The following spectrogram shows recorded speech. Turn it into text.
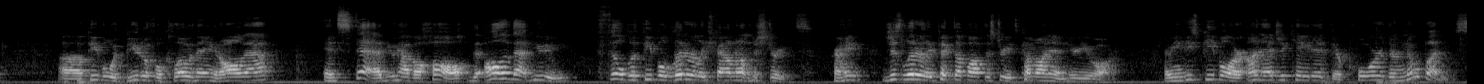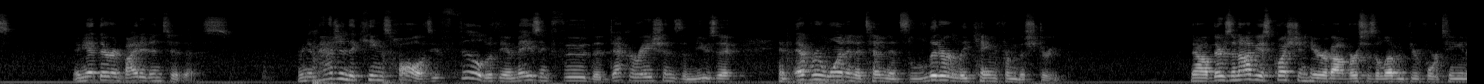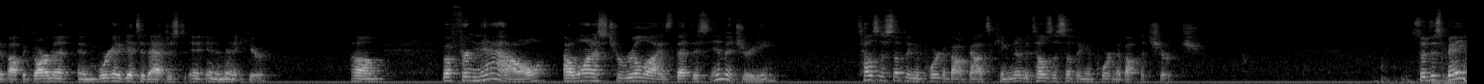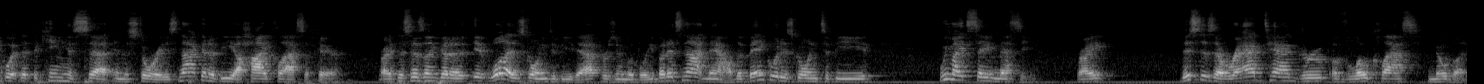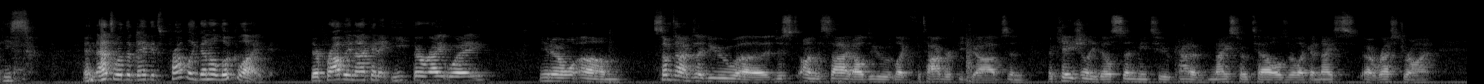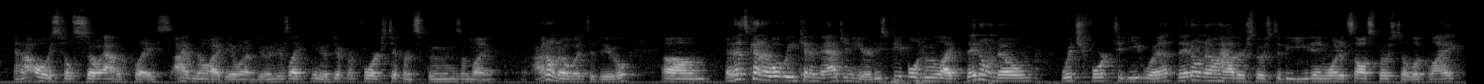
uh, people with beautiful clothing and all that, instead you have a hall. All of that beauty filled with people literally found on the streets right? Just literally picked up off the streets. Come on in, here you are. I mean, these people are uneducated, they're poor, they're nobodies. And yet they're invited into this. I mean, imagine the king's hall is filled with the amazing food, the decorations, the music, and everyone in attendance literally came from the street. Now, there's an obvious question here about verses 11 through 14 about the garment, and we're going to get to that just in, in a minute here. Um, but for now, I want us to realize that this imagery tells us something important about God's kingdom. It tells us something important about the church. So, this banquet that the king has set in the story is not going to be a high class affair, right? This isn't going to, it was going to be that, presumably, but it's not now. The banquet is going to be, we might say, messy, right? This is a ragtag group of low class nobodies. And that's what the banquet's probably going to look like. They're probably not going to eat the right way. You know, um, sometimes I do uh, just on the side. I'll do like photography jobs, and occasionally they'll send me to kind of nice hotels or like a nice uh, restaurant. And I always feel so out of place. I have no idea what I'm doing. There's like you know different forks, different spoons. I'm like, I don't know what to do. Um, and that's kind of what we can imagine here. These people who like they don't know which fork to eat with. They don't know how they're supposed to be eating, what it's all supposed to look like.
